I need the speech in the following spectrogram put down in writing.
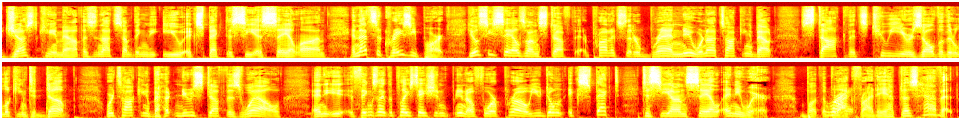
just came out. This is not something that you expect to see a sale on, and that's the crazy part. You'll see sales on stuff that products that are brand new. We're not talking about stock that's two years old that they're looking to dump. We're talking about new stuff as well, and it, things like the PlayStation you know 4 Pro you don't expect to see on sale anywhere, but the Black Friday app does have it.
